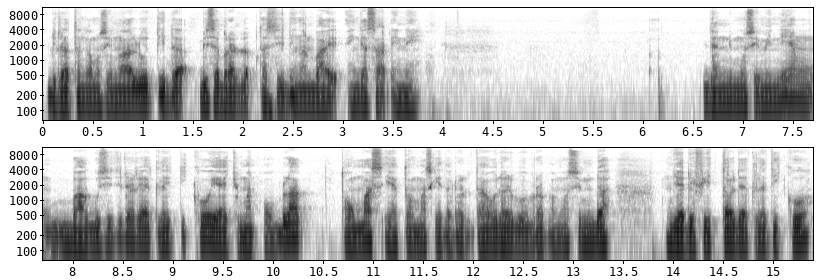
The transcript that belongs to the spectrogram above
didatangkan musim lalu tidak bisa beradaptasi dengan baik hingga saat ini. Dan di musim ini yang bagus itu dari Atletico ya cuman Oblak, Thomas ya Thomas kita udah tahu dari beberapa musim udah menjadi vital di Atletico.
